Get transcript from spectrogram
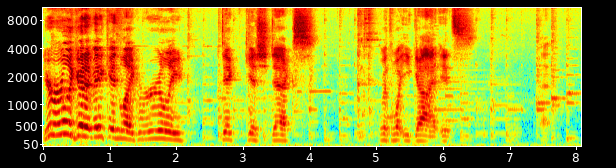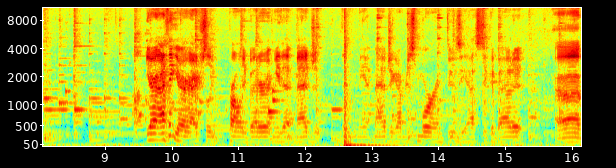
you're really good at making, like, really dickish decks with what you got. It's... uh, Yeah, I think you're actually probably better at me that magic than me at magic. I'm just more enthusiastic about it. Uh,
